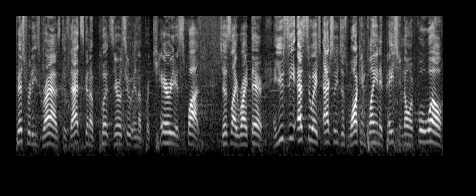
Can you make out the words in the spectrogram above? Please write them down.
fish for these grabs because that's gonna put Zero Suit in a precarious spot, just like right there. And you see S2H actually just walking, playing it patient, knowing full well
